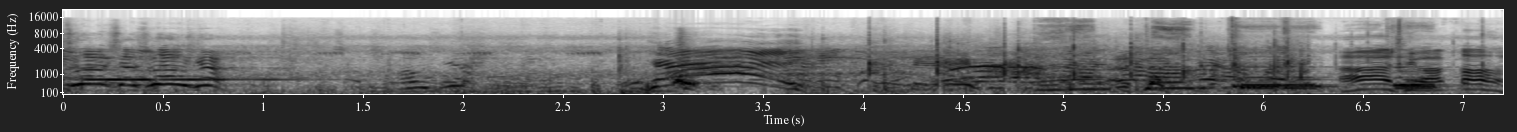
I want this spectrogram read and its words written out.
중앙시야 중앙시야 아 제가 아까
